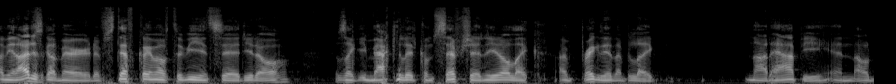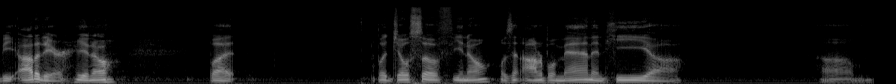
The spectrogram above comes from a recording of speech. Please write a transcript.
I mean, I just got married. If Steph came up to me and said, you know, it was like immaculate conception, you know, like I'm pregnant, I'd be like, not happy and I would be out of there, you know. But but Joseph, you know, was an honorable man and he uh, um,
